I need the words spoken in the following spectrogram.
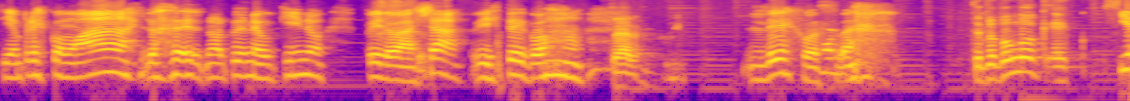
siempre es como, ah, los del norte neuquino, pero allá, viste, como Claro. lejos. Te propongo que. eh, Y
